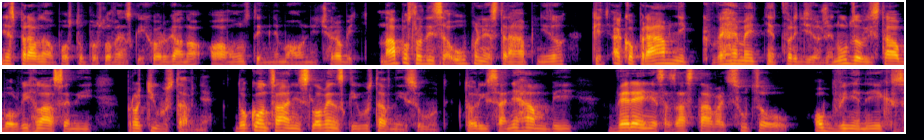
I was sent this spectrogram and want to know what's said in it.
nesprávneho postupu slovenských orgánov a on s tým nemohol nič robiť. Naposledy sa úplne strápnil, keď ako právnik vehementne tvrdil, že núdzový stav bol vyhlásený protiústavne. Dokonca ani Slovenský ústavný súd, ktorý sa nehambí verejne sa zastávať sudcov obvinených z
